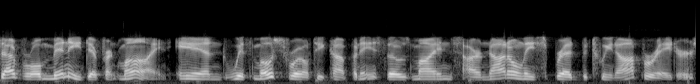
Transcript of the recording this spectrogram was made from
several, many different mines. And with most royalty companies, those mines are not only spread between operators,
